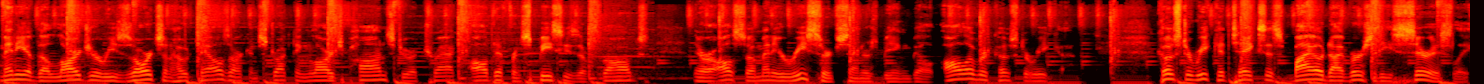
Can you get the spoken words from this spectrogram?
Many of the larger resorts and hotels are constructing large ponds to attract all different species of frogs. There are also many research centers being built all over Costa Rica. Costa Rica takes its biodiversity seriously.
